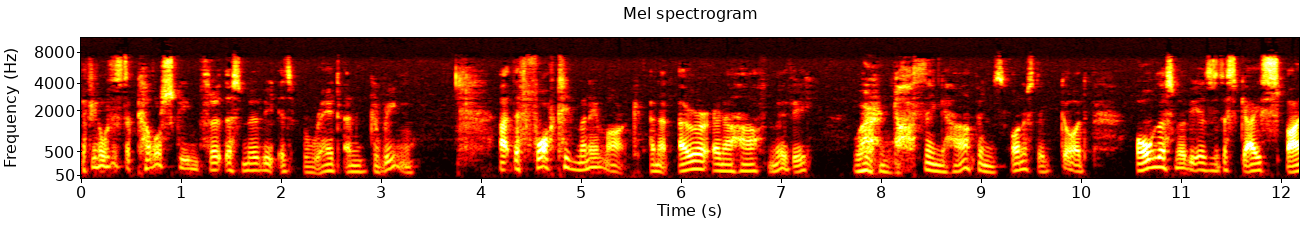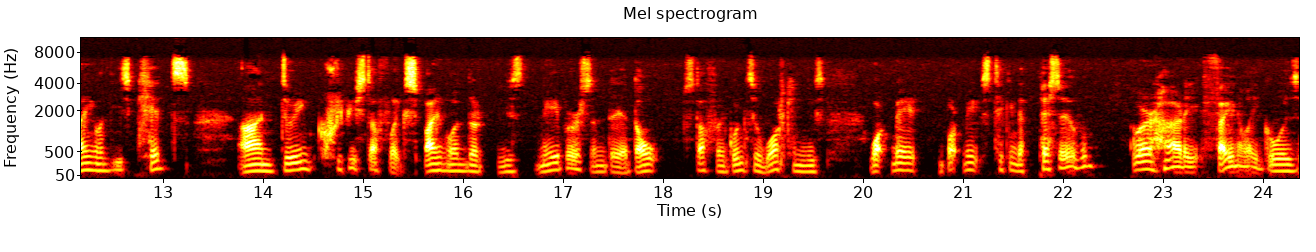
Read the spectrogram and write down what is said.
If you notice, the colour scheme throughout this movie is red and green. At the 40 minute mark in an hour and a half movie, where nothing happens, honest to God, all this movie is is this guy spying on these kids and doing creepy stuff like spying on their his neighbours and the adult stuff and going to work and these workmate workmates taking the piss out of him. Where Harry finally goes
